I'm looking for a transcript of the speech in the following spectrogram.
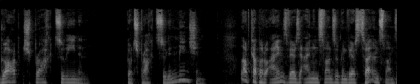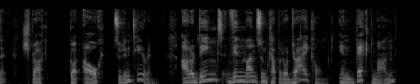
Gott sprach zu ihnen. Gott sprach zu den Menschen. Laut Kapitel 1, Verse 21 und Vers 22 sprach Gott auch zu den Tieren. Allerdings, wenn man zum Kapitel 3 kommt, entdeckt man,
